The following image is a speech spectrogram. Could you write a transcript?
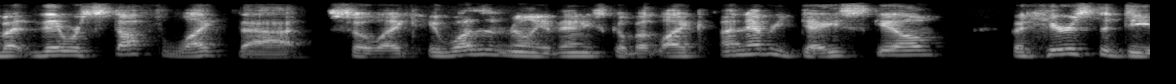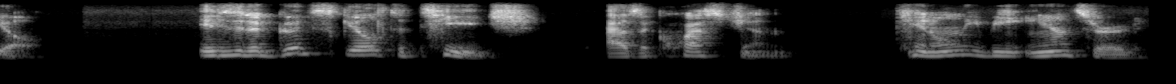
but they were stuff like that. So like it wasn't really a vanity skill, but like an everyday skill. But here's the deal: is it a good skill to teach as a question? Can only be answered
